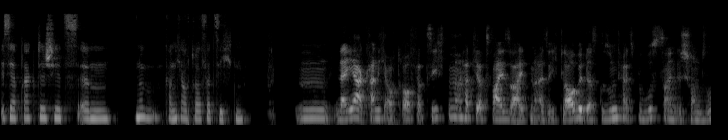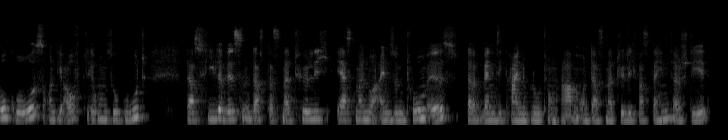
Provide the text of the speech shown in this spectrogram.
ist ja praktisch jetzt, ähm, ne, kann ich auch darauf verzichten? Hm, naja, kann ich auch darauf verzichten, hat ja zwei Seiten. Also ich glaube, das Gesundheitsbewusstsein ist schon so groß und die Aufklärung so gut, dass viele wissen, dass das natürlich erstmal nur ein Symptom ist, äh, wenn sie keine Blutung haben und dass natürlich was dahinter steht.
